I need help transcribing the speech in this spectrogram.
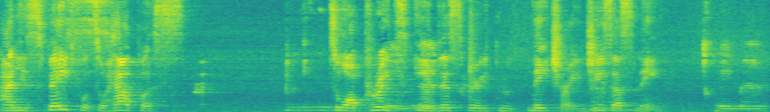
And He's faithful to help us to operate in this spirit nature in Jesus' name. Amen.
